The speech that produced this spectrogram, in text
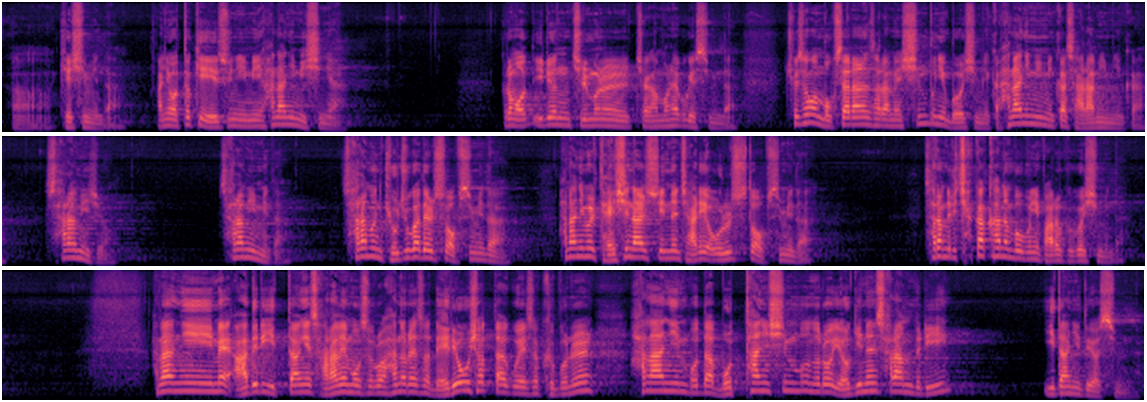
어, 계십니다. 아니 어떻게 예수님이 하나님이시냐? 그럼 어, 이런 질문을 제가 한번 해보겠습니다. 최성원 목사라는 사람의 신분이 무엇입니까? 하나님입니까? 사람입니까? 사람이죠. 사람입니다. 사람은 교주가 될 수 없습니다. 하나님을 대신할 수 있는 자리에 오를 수도 없습니다. 사람들이 착각하는 부분이 바로 그것입니다. 하나님의 아들이 이 땅에 사람의 모습으로 하늘에서 내려오셨다고 해서 그분을 하나님보다 못한 신분으로 여기는 사람들이 이단이 되었습니다.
